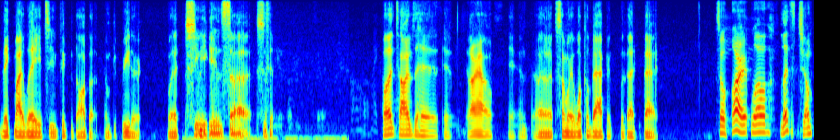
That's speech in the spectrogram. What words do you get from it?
make my way to pick the dog up from the breeder, but she is uh, fun times ahead in, in our house, and uh, somewhere we'll come back with that back. So, all right, well, let's jump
